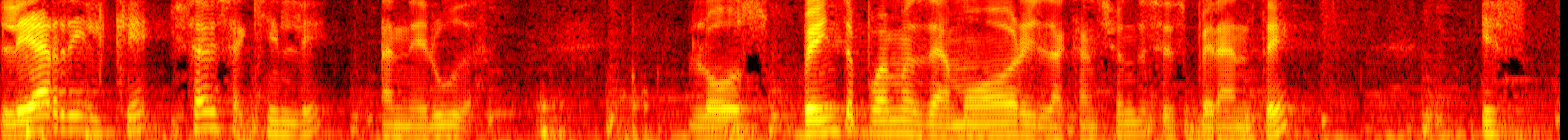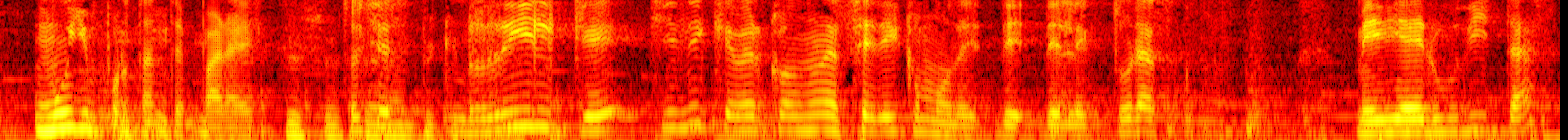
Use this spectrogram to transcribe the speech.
Lee a Rilke y ¿sabes a quién lee? A Neruda. los 20 poemas de amor y la canción Desesperante es muy importante para él. Entonces, Rilke tiene que ver con una serie como de, de- de lecturas media eruditas.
